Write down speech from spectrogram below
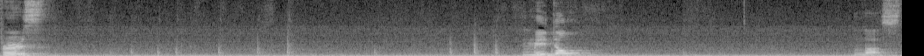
First, middle, last.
